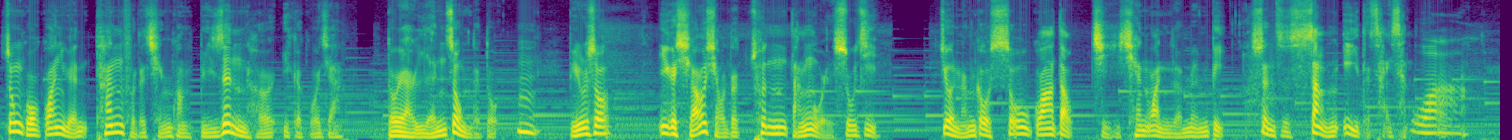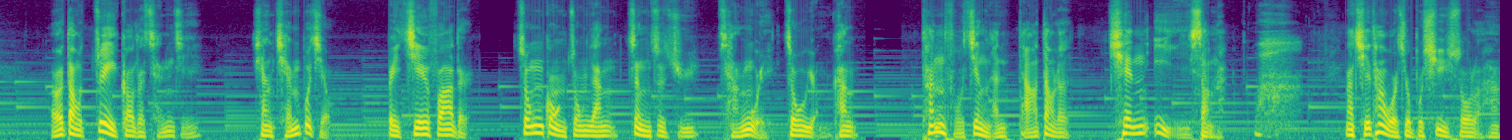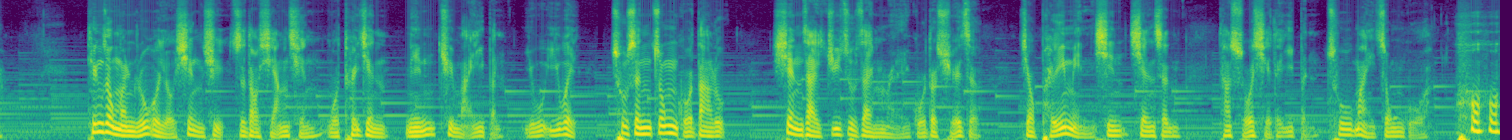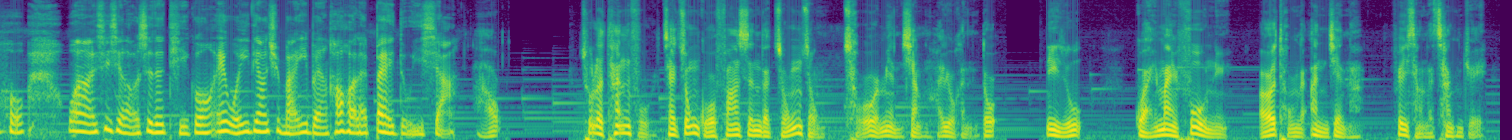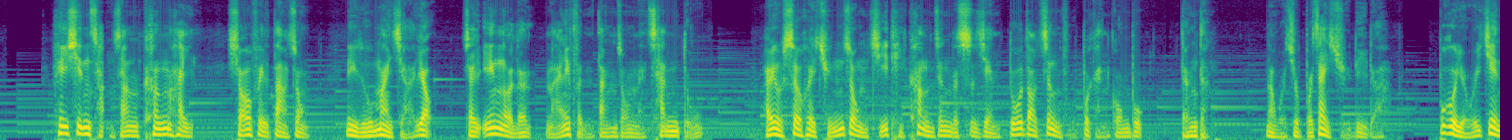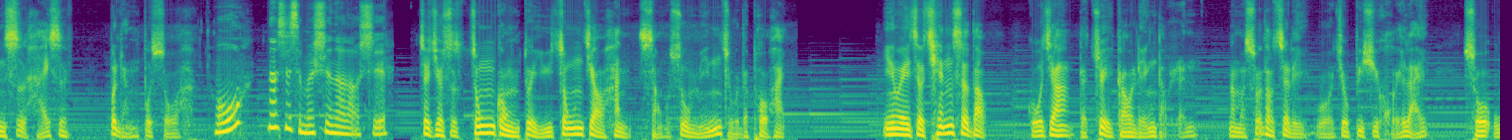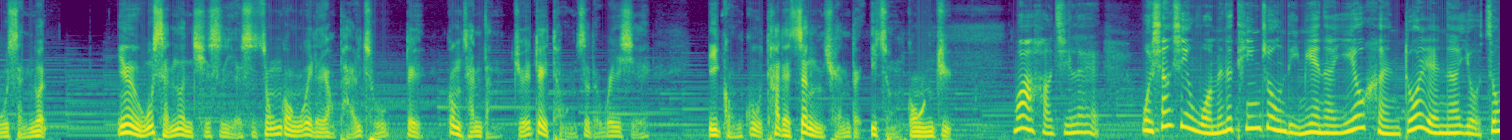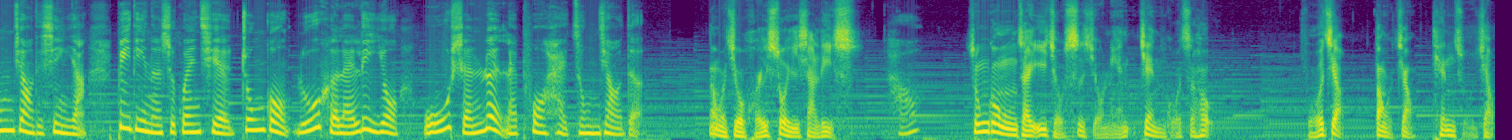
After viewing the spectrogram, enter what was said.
中国官员贪腐的情况比任何一个国家都要严重得多。嗯，比如说，一个小小的村党委书记就能够搜刮到几千万人民币，甚至上亿的财产。哇！而到最高的层级，像前不久被揭发的中共中央政治局常委周永康，贪腐竟然达到了千亿以上啊！哇！那其他我就不细说了哈。听众们如果有兴趣知道详情，我推荐您去买一本由一位出身中国大陆、现在居住在美国的学者叫裴敏欣先生他所写的一本《出卖中国》。哇，谢谢老师的提供，哎，我一定要去买一本，好好来拜读一下。好，除了贪腐，在中国发生的种种丑恶面相还有很多，例如拐卖妇女。儿童的案件啊，非常的猖獗，黑心厂商坑害消费大众，例如卖假药，在婴儿的奶粉当中呢掺毒，还有社会群众集体抗争的事件多到政府不敢公布等等，那我就不再举例了。不过有一件事还是不能不说啊。哦，那是什么事呢，老师？这就是中共对于宗教和少数民族的迫害，因为这牵涉到国家的最高领导人。那么说到这里，我就必须回来说无神论，因为无神论其实也是中共为了要排除对共产党绝对统治的威胁，以巩固他的政权的一种工具。哇，好极了！我相信我们的听众里面呢，也有很多人呢有宗教的信仰，必定呢是关切中共如何来利用无神论来迫害宗教的。那我就回溯一下历史。好，中共在一九四九年建国之后。佛教、道教、天主教、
